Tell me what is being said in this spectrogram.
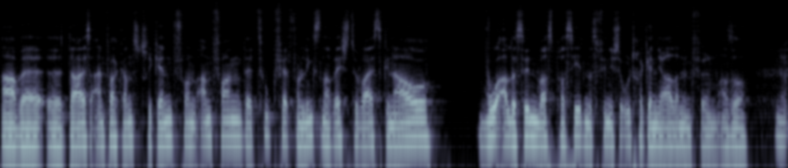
Aber äh, da ist einfach ganz stringent von Anfang, der Zug fährt von links nach rechts, du weißt genau, wo alles sind, was passiert und das finde ich so ultra genial an dem Film. Also ja.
